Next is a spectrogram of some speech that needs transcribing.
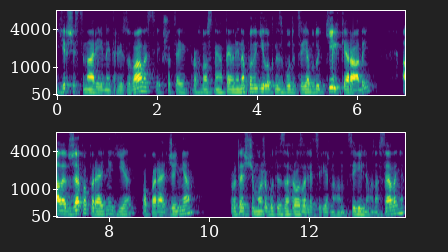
гірші сценарії нейтралізувалися. Якщо цей прогноз негативний на понеділок не збудеться, я буду тільки радий. Але вже попередньо є попередження про те, що може бути загроза для цивільного, цивільного населення,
